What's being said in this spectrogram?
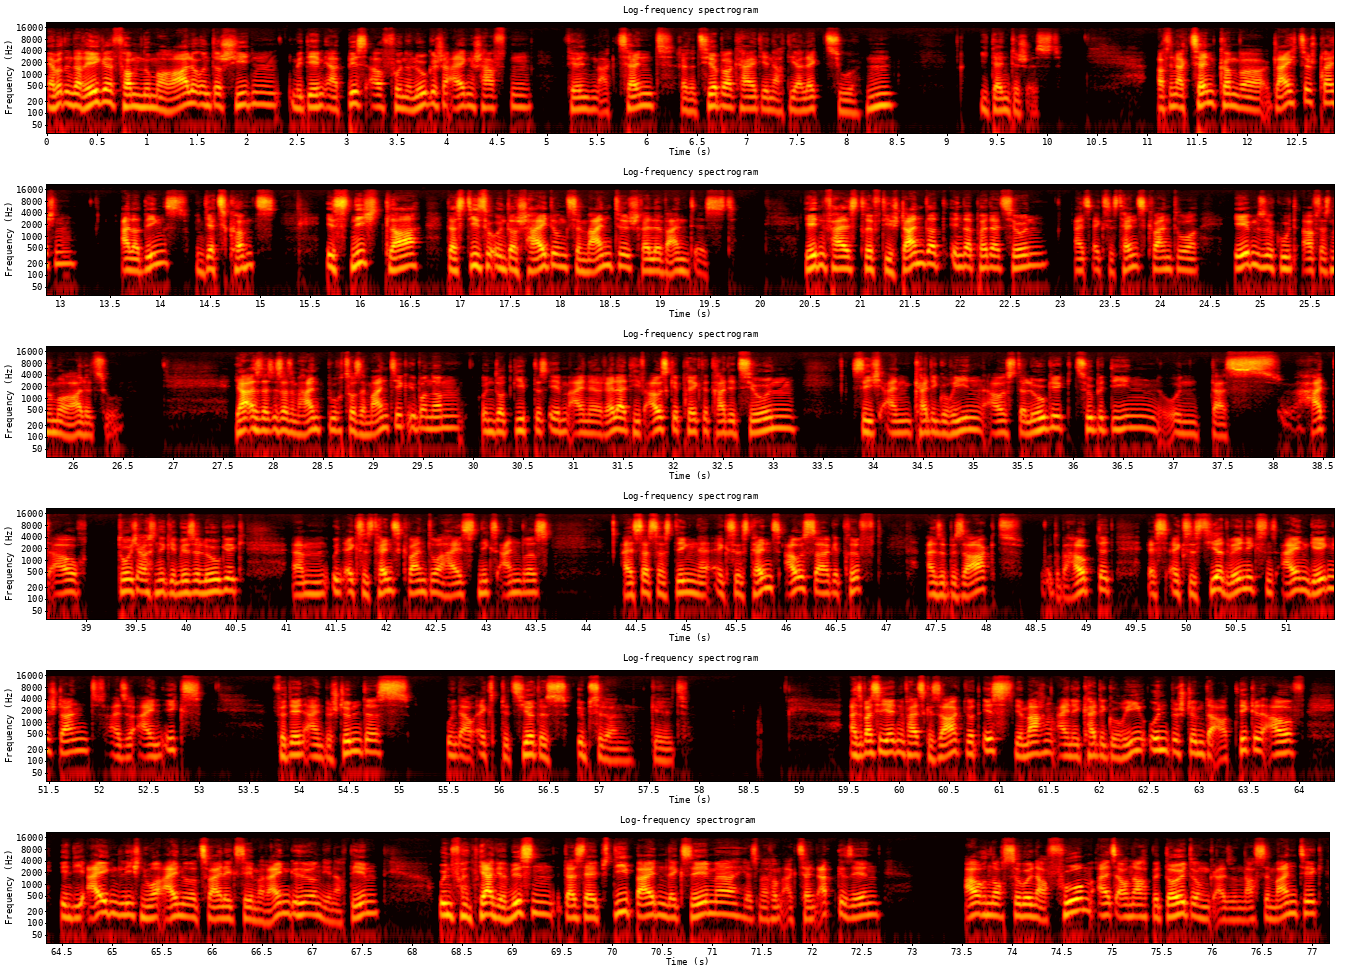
Er wird in der Regel vom Numerale unterschieden, mit dem er bis auf phonologische Eigenschaften, fehlendem Akzent, Reduzierbarkeit je nach Dialekt zu hm, identisch ist. Auf den Akzent kommen wir gleich zu sprechen. Allerdings, und jetzt kommt's, ist nicht klar, dass diese Unterscheidung semantisch relevant ist. Jedenfalls trifft die Standardinterpretation als Existenzquantor ebenso gut auf das Numerale zu. Ja, also das ist aus dem Handbuch zur Semantik übernommen und dort gibt es eben eine relativ ausgeprägte Tradition, sich an Kategorien aus der Logik zu bedienen und das hat auch durchaus eine gewisse Logik. Ähm, und Existenzquantor heißt nichts anderes, als dass das Ding eine Existenzaussage trifft, also besagt oder behauptet, es existiert wenigstens ein Gegenstand, also ein X, für den ein bestimmtes und auch expliziertes y gilt. Also was hier jedenfalls gesagt wird, ist, wir machen eine Kategorie unbestimmter Artikel auf, in die eigentlich nur ein oder zwei Lexeme reingehören, je nachdem, und von der wir wissen, dass selbst die beiden Lexeme, jetzt mal vom Akzent abgesehen, auch noch sowohl nach Form als auch nach Bedeutung, also nach Semantik,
